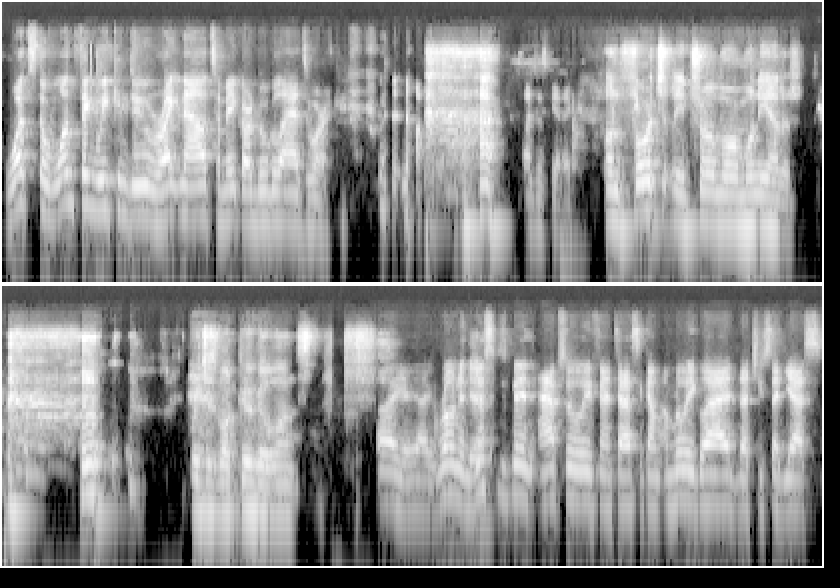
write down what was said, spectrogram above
what's the one thing we can do right now to make our google ads work no i'm just kidding unfortunately throw more money at it which is what google wants oh yeah, yeah. ronan yeah. this has been absolutely fantastic I'm, I'm really glad that you said yes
